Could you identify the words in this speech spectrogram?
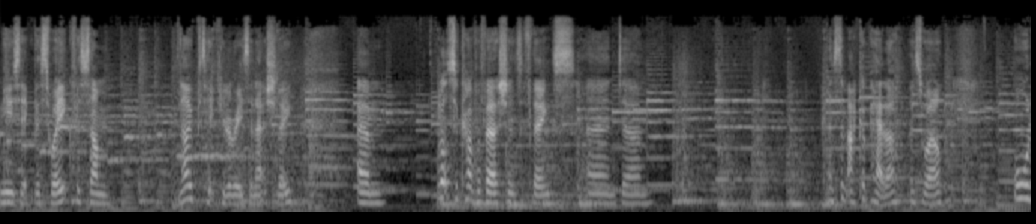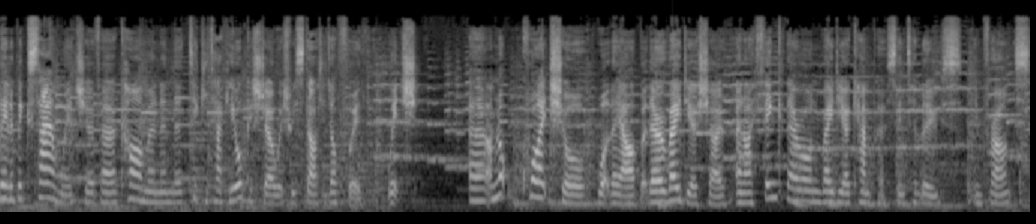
music this week for some no particular reason, actually. Um, lots of cover versions of things, and um, and some a cappella as well all in a big sandwich of uh, Carmen and the Ticky Tacky Orchestra, which we started off with, which uh, I'm not quite sure what they are, but they're a radio show, and I think they're on Radio Campus in Toulouse, in France.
